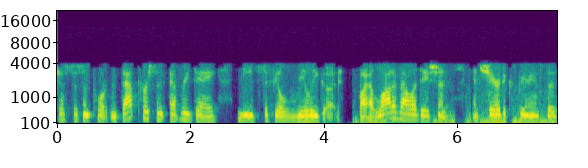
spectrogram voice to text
just as important that person every day needs to feel really good by a lot of validation and shared experiences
